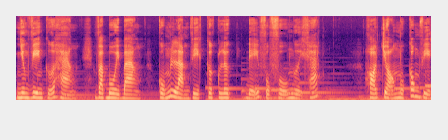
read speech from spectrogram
Nhân viên cửa hàng và bồi bàn cũng làm việc cực lực để phục vụ người khác. Họ chọn một công việc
